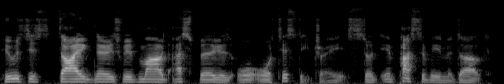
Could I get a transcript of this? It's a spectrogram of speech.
who was just diagnosed with mild Asperger's or autistic traits, stood impassively in the dark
